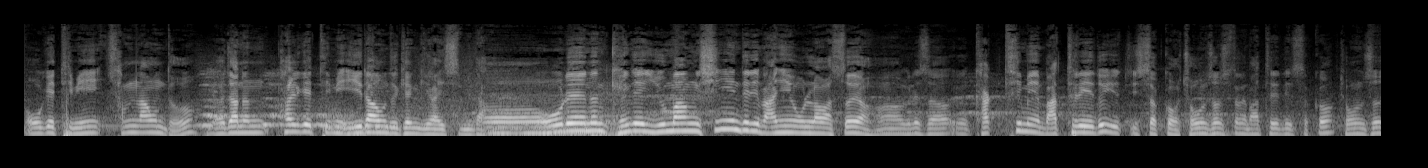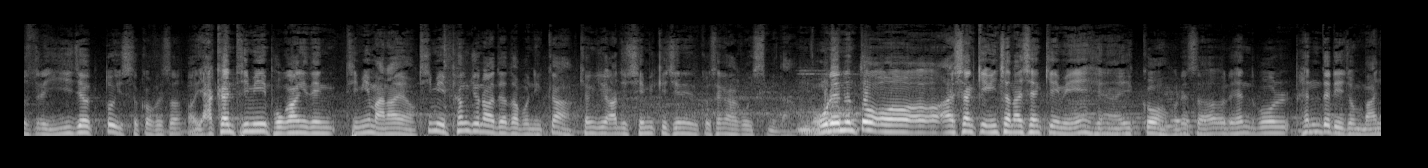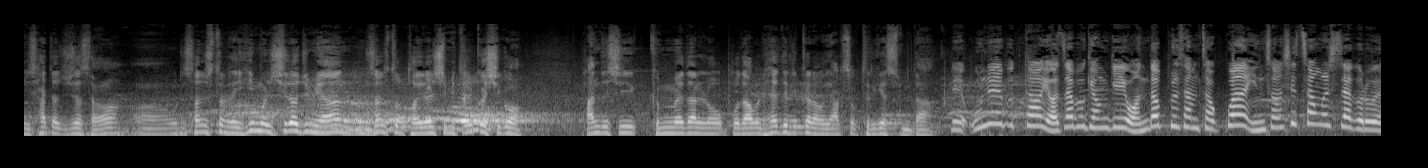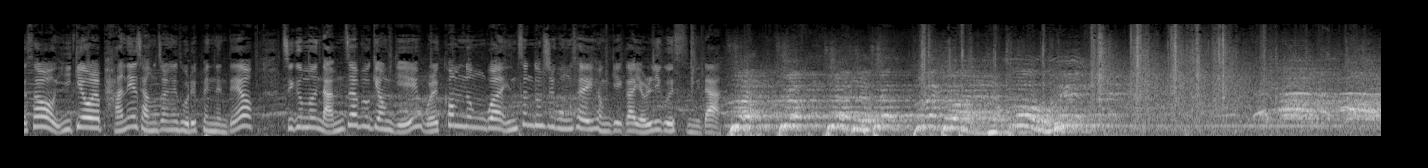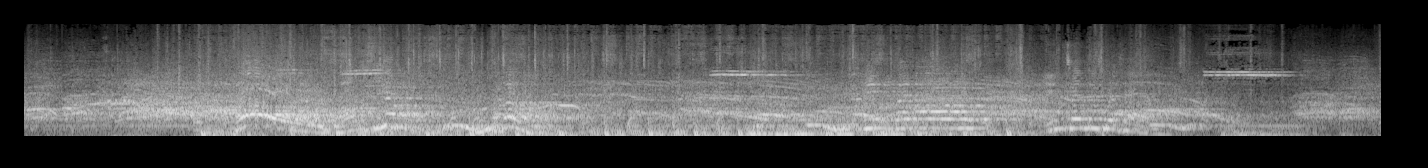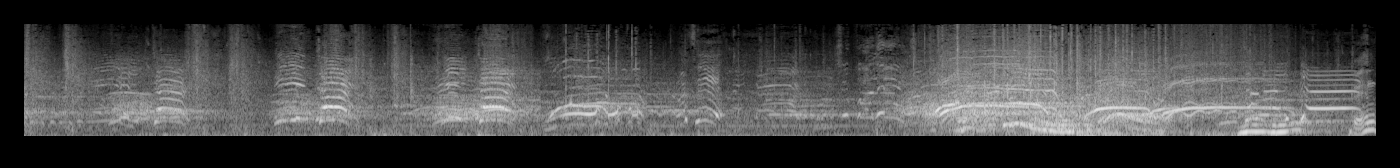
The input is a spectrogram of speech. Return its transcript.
5개 음, 팀이 3라운드, 여자는 8개 팀이 2라운드 경기가 있습니다. 어, 올해는 굉장히 유망 신인들이 많이 올라왔어요. 어, 그래서 각 팀의 맞트레이드도 있었고, 좋은 선수들의 맞트레이드도 있었고, 좋은 선수들의 이적도 있었고, 그래서 어, 약한 팀이 보강이 된 팀이 많아요. 팀이 평준화되다 보니까 경기가 아주 재밌게 진행될 거 생각하고 있습니다. 올해는 또 어, 아시안 게임, 인천 아시안 게임이 어, 있고, 그래서 우리 핸드볼 팬들이 좀 많이 찾아주셔서 어, 우리 선수들한테 힘을 실어주면 우리 선수들 더 열심히 뛸 것이고 반드시 금메달로 보답을 해드릴 거라고 약속드리겠습니다. 네, 오늘부터 여자부 경기 원더풀 삼척과 인천 시청을 시작으로 해서 2개월 반의 장정에 돌입했는데요. 지금은 남자부 경기 웰컴농과 인천도시공사의 경기가 열리고 있습니다.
